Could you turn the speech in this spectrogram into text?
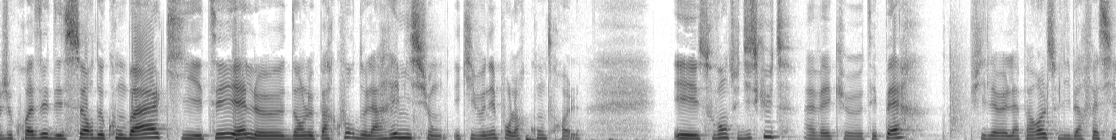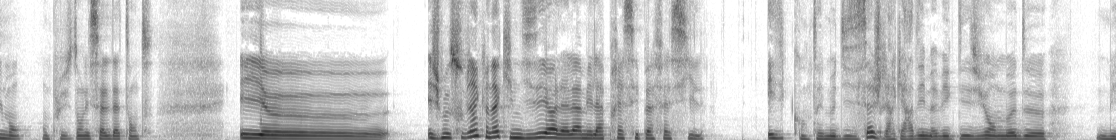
je croisais des sœurs de combat qui étaient, elles, dans le parcours de la rémission et qui venaient pour leur contrôle. Et souvent, tu discutes avec euh, tes pairs, puis la parole se libère facilement, en plus, dans les salles d'attente. Et, euh, et, je me souviens qu'il y en a qui me disaient Oh là là, mais l'après, c'est pas facile. Et quand elle me disait ça, je les regardais mais avec des yeux en mode euh, Mais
